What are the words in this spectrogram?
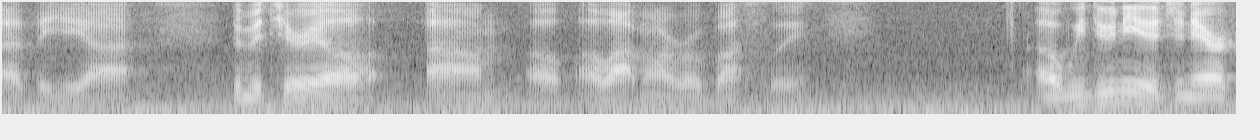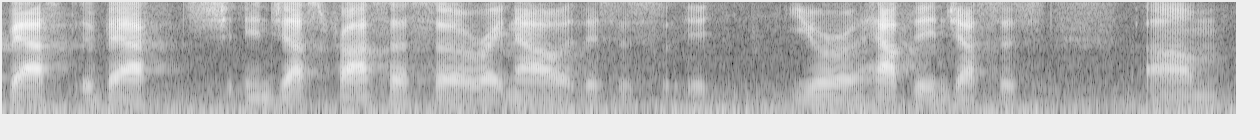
uh, the uh, the material a, a, lot more robustly. Uh, we do need a generic batch, ingest process. So right now, this is you have to ingest this um,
